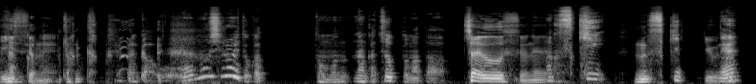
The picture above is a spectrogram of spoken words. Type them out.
いいっすよね。ななんか、なんかお面白いとかともなんかちょっとまたちゃうっすよねなん。か好きうん好きっていうね。ね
